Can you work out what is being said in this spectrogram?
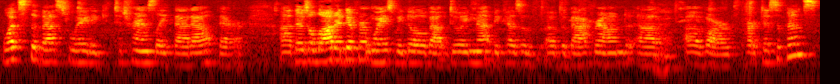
what's the best way to, to translate that out there? Uh, there's a lot of different ways we go about doing that because of, of the background uh, of our participants.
